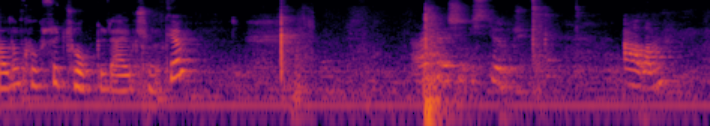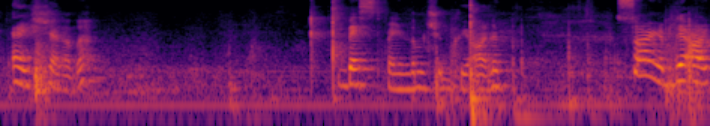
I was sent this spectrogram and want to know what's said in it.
aldım. Kokusu çok güzel çünkü. Arkadaşım istiyordu çünkü. Aldım. Eyşen adı. Best friend'im çünkü yani. Sonra bir de ar-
